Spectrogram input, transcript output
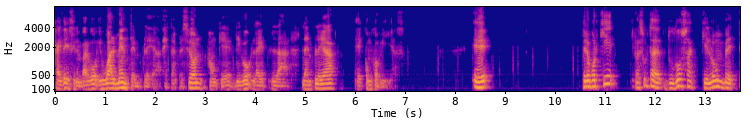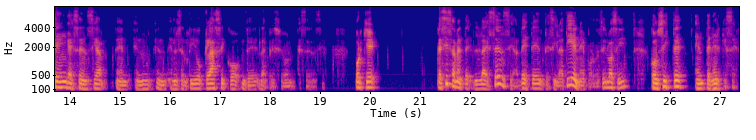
Heidegger, sin embargo, igualmente emplea esta expresión, aunque digo, la, emplea eh, con comillas. Eh, pero ¿por qué resulta dudosa que el hombre tenga esencia en, en, el sentido clásico de la expresión esencia? Porque precisamente la esencia de este ente, si la tiene, por decirlo así, consiste en tener que ser.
